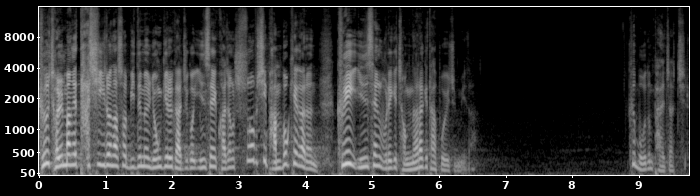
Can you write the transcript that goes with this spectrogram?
그 절망에 다시 일어나서 믿음을 용기를 가지고 인생의 과정을 수없이 반복해가는 그의 인생을 우리에게 적나라하게 다 보여줍니다. 그 모든 발자취를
